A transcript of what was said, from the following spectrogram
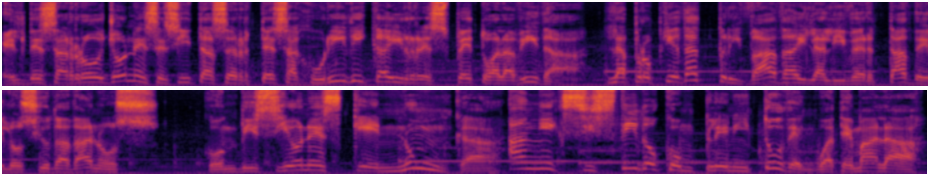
El desarrollo necesita certeza jurídica y respeto a la vida, la propiedad privada y la libertad de los ciudadanos, condiciones que nunca han existido con plenitud en Guatemala.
